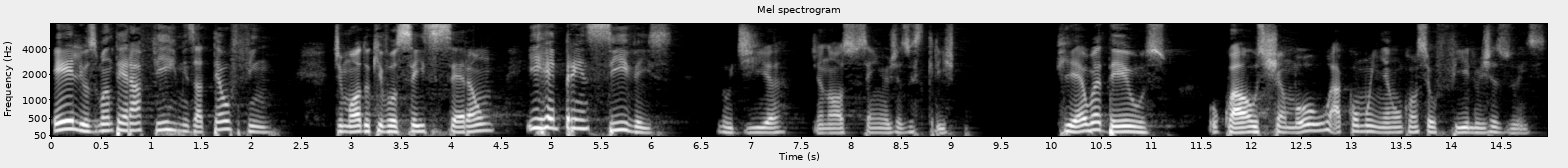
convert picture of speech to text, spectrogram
Ele os manterá firmes até o fim, de modo que vocês serão irrepreensíveis no dia de nosso Senhor Jesus Cristo. Fiel é Deus, o qual os chamou à comunhão com seu Filho Jesus,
